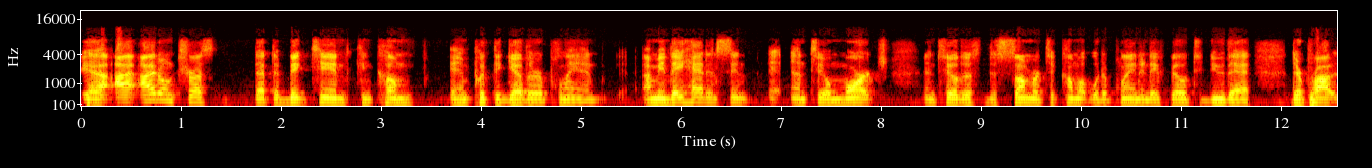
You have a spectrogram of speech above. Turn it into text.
Yeah, I, I don't trust that the Big Ten can come and put together a plan. I mean, they hadn't sent until March until the, the summer to come up with a plan and they failed to do that. They're pro-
